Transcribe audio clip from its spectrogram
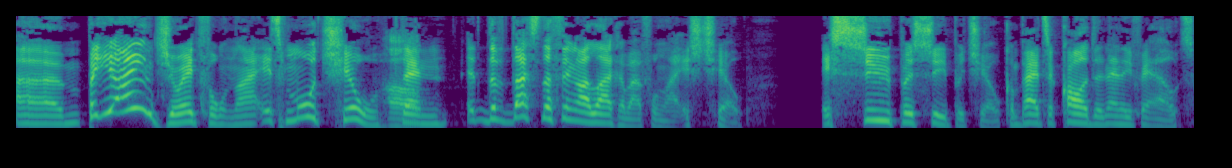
Um, but yeah, I enjoyed Fortnite. It's more chill Oh. than the, that's the thing I like about Fortnite. It's chill. It's super super chill compared to COD and anything else.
